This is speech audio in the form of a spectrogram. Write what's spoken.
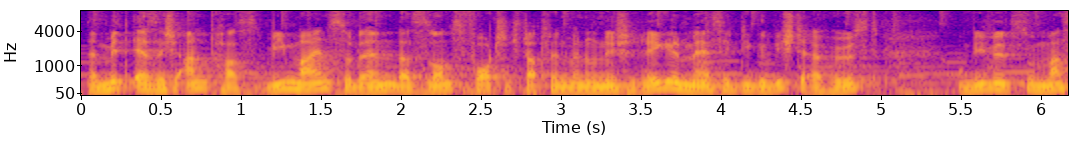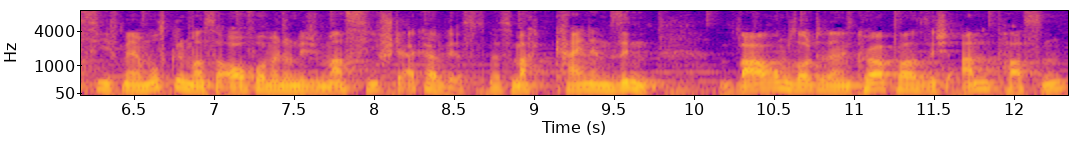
damit er sich anpasst. Wie meinst du denn, dass sonst Fortschritt stattfindet, wenn du nicht regelmäßig die Gewichte erhöhst? Und wie willst du massiv mehr Muskelmasse aufbauen, wenn du nicht massiv stärker wirst? Das macht keinen Sinn. Warum sollte dein Körper sich anpassen,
